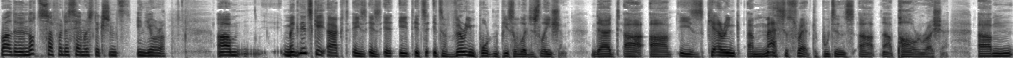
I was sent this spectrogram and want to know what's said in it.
while they do not suffer the same restrictions in Europe. Um, Magnitsky Act is is it, it, it's it's a very important piece of legislation that uh, uh, is carrying a massive threat to Putin's uh, uh power in Russia. Um,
